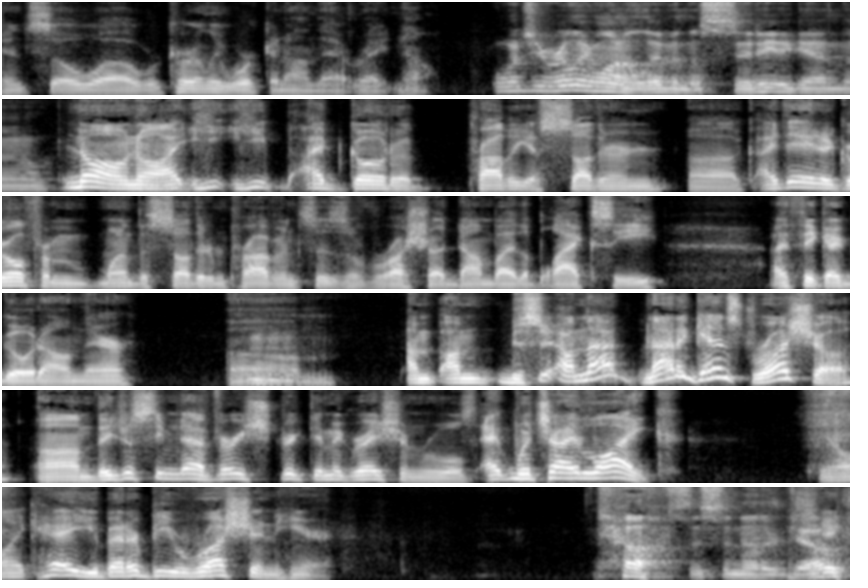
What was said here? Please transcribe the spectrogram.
And so uh, we're currently working on that right now. Would you really want to live in the city again, though? No, no. I, he, he, I'd go to probably a southern. Uh, I dated a girl from one of the southern provinces of Russia, down by the Black Sea. I think I'd go down there. Mm-hmm. Um, mm. I'm, I'm, I'm not, not against Russia. Um, they just seem to have very strict immigration rules, which I like. You know, like, hey, you better be Russian here. Oh, is this another joke?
